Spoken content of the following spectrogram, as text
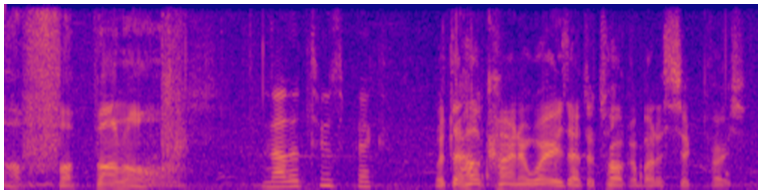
Oh, fuck, bundle. Another toothpick. What the hell kind of way is that to talk about a sick person?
